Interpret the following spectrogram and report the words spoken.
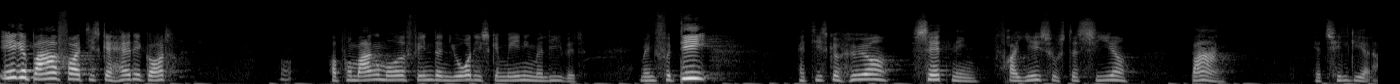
Ikke bare for, at de skal have det godt, og på mange måder finde den jordiske mening med livet, men fordi, at de skal høre sætningen fra Jesus, der siger, barn, jeg tilgiver dig.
